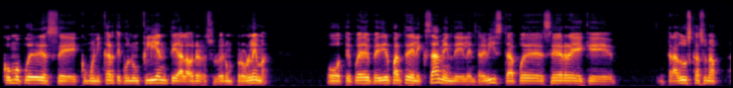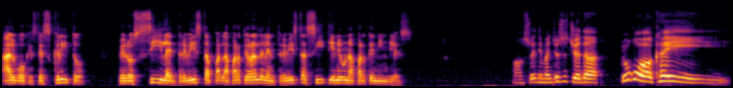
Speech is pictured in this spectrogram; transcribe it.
cómo puedes eh, comunicarte con un cliente a la hora de resolver un problema. O te puede pedir parte del examen de la entrevista, puede ser eh, que traduzcas una, algo que esté escrito, pero sí, la entrevista, pa- la parte oral de la entrevista sí tiene una parte en inglés. 哦，所以你们就是觉得，如果可以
